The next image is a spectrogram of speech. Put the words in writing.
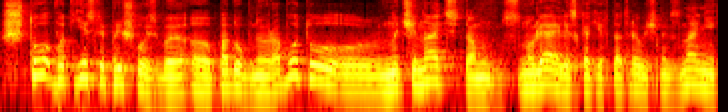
Что вот если пришлось бы э, подобную работу э, начинать там с нуля или с каких-то отрывочных знаний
